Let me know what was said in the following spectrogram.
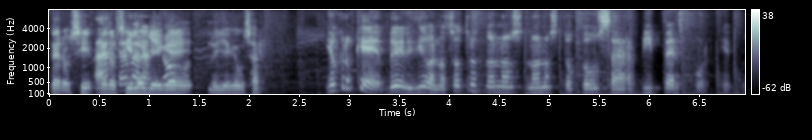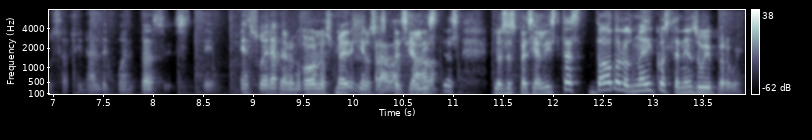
Pero sí, Ah, pero sí lo llegué, no. lo llegué a usar. Yo creo que, digo, a nosotros no nos, no nos tocó usar Vipers porque, pues, a final de cuentas, este, eso era Pero como todos los, que los trabajaba. especialistas, los especialistas, todos los médicos tenían su Viper, güey.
